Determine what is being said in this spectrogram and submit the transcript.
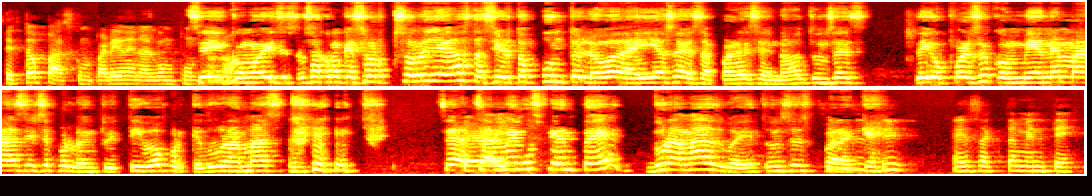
te topas con pared en algún punto. Sí, como dices, o sea, como que solo llega hasta cierto punto y luego de ahí ya se desaparece, ¿no? Entonces, digo, por eso conviene más irse por lo intuitivo, porque dura más. o sea, sea menos gente, dura más, güey. Entonces, ¿para qué? Exactamente.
